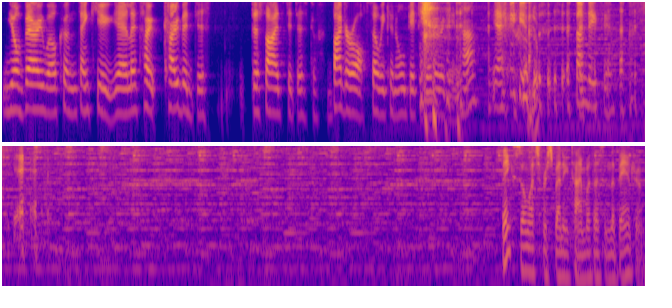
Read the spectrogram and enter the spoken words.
You're very welcome. Thank you. Yeah, let's hope COVID just decides to just bugger off so we can all get together again, huh? Yeah. yeah. Yep. Someday soon. yeah. Thanks so much for spending time with us in the band room.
